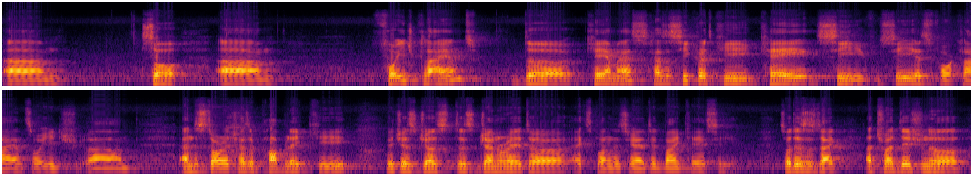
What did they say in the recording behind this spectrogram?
Um, so um, for each client, the KMS has a secret key KC. C is for client, so each, um, and the storage has a public key, which is just this generator exponentiated by KC. So this is like a traditional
